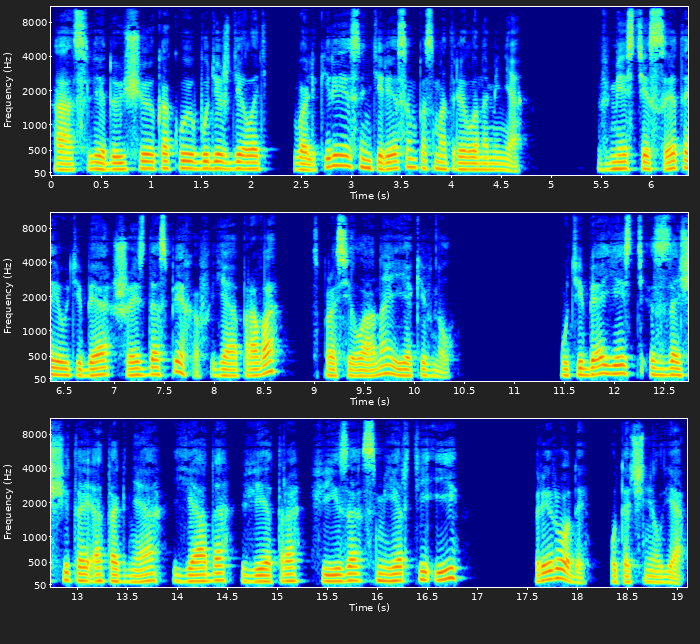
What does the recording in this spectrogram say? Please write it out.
А следующую какую будешь делать? Валькирия с интересом посмотрела на меня. «Вместе с этой у тебя шесть доспехов. Я права?» – спросила она, и я кивнул. «У тебя есть с защитой от огня, яда, ветра, физа, смерти и...» «Природы», – уточнил я.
